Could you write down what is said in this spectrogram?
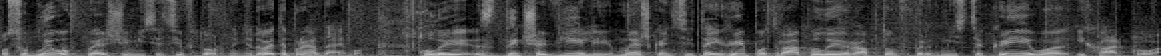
особливо в перші місяці вторгнення. Давайте пригадаємо, коли здичавілі мешканці тайги потрапили раптом в передмістя Києва і Харкова.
